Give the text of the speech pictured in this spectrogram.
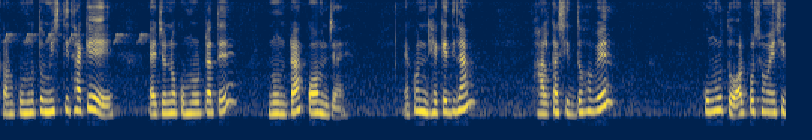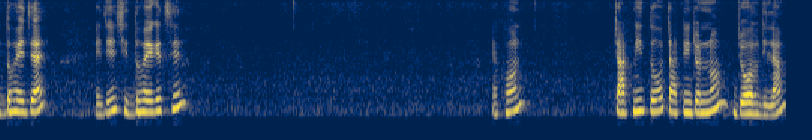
কারণ কুমড়ো তো মিষ্টি থাকে এর জন্য কুমড়োটাতে নুনটা কম যায়। এখন ঢেকে দিলাম। হালকা সিদ্ধ হবে। কুমড়ো তো অল্প সময়ে সিদ্ধ হয়ে যায়। এই যে সিদ্ধ হয়ে গেছে। এখন চাটনি তো, চাটনির জন্য জল দিলাম।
